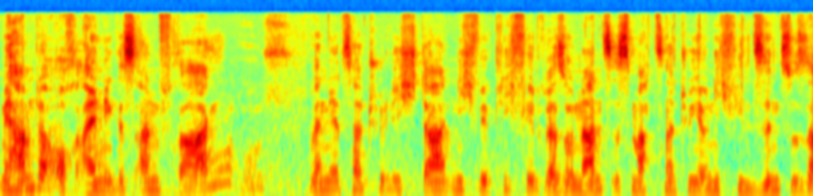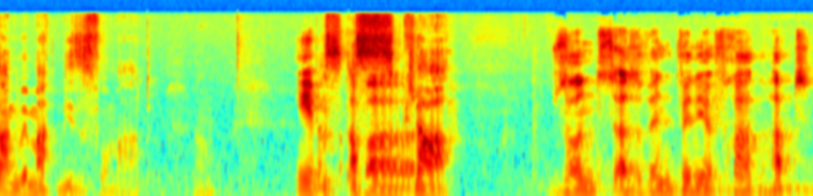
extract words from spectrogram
Wir haben da auch einiges an Fragen. Wenn jetzt natürlich da nicht wirklich viel Resonanz ist, macht es natürlich auch nicht viel Sinn zu sagen, wir machen dieses Format. Eben, Das aber ist klar. sonst, also wenn, wenn ihr Fragen habt,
